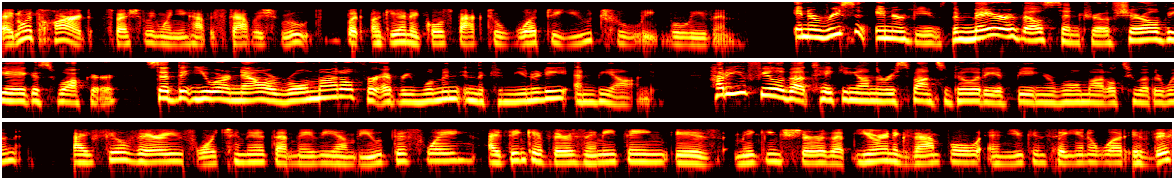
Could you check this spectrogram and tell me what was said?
I know it's hard, especially when you have established roots, but again, it goes back to what do you truly believe in? In a recent interview, the mayor of El Centro, Cheryl Viegas Walker, said that you are now a role model for every woman in the community and beyond. How do you feel about taking on the responsibility of being a role model to other women? I feel very fortunate that maybe I'm viewed this way. I think if there's anything is making sure that you're an example and you can say, you know what, if this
